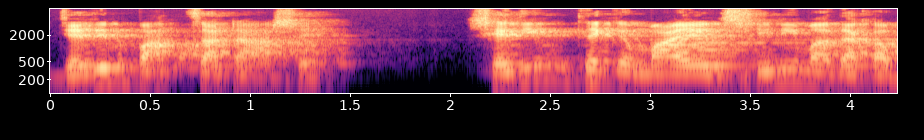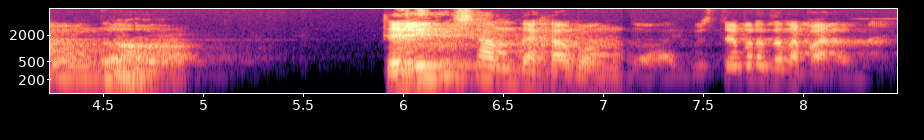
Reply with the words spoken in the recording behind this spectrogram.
যেদিন বাচ্চাটা আসে, সেদিন থেকে মায়ের সিনেমা দেখা বন্ধ হয়। টেলিভিশন দেখা বন্ধ হয়। বুঝতে পেরেছেন না পারেন না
